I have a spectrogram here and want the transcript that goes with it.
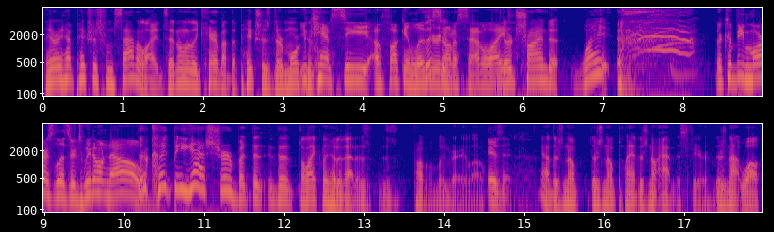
They already have pictures from satellites. They don't really care about the pictures. They're more. You con- can't see a fucking lizard Listen, on a satellite. They're trying to what? There could be Mars lizards. We don't know. there could be, yeah, sure, but the the, the likelihood of that is is probably very low. Is it? Yeah, there's no there's no plant, there's no atmosphere. There's not well,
